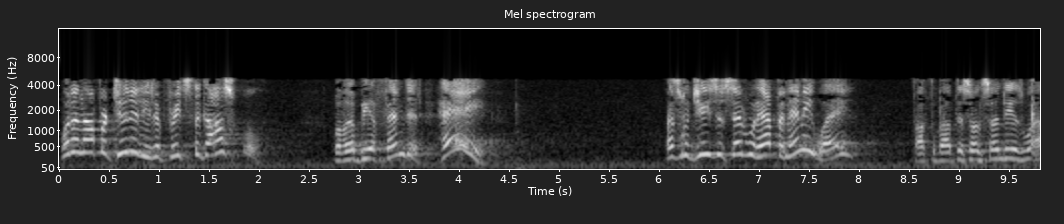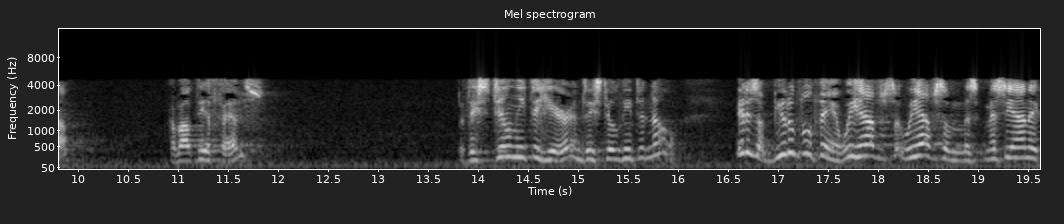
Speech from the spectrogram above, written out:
What an opportunity to preach the gospel. Well, they'll be offended. Hey, that's what Jesus said would happen anyway. Talked about this on Sunday as well. About the offense. But they still need to hear and they still need to know. It is a beautiful thing. We have, we have some Messianic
